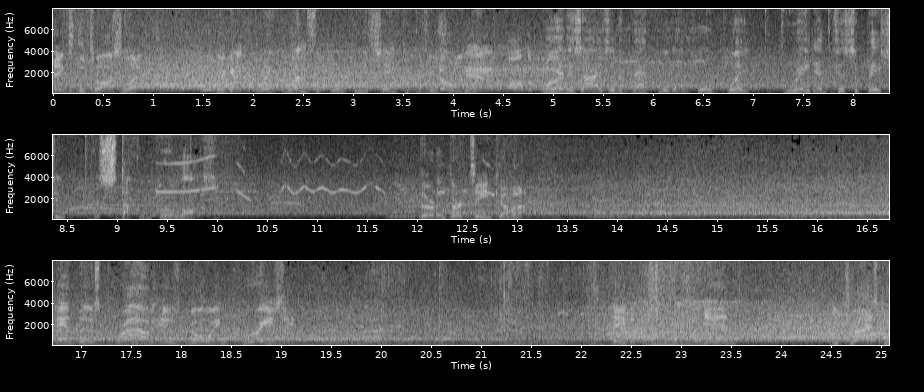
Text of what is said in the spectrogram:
takes the toss left. They got great run support from the safety position No on that. on the He had his eyes in the backfield that whole play. Great anticipation to stuff him for a loss. Third and 13 coming up. And this crowd is going crazy. Davis, again, he tries to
